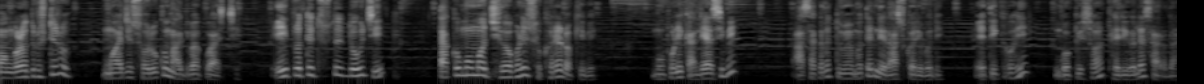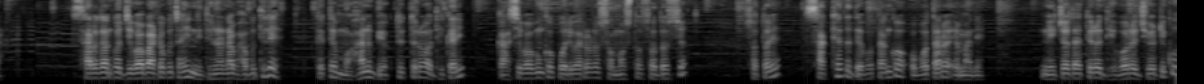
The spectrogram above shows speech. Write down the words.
ମଙ୍ଗଳ ଦୃଷ୍ଟିରୁ ମୁଁ ଆଜି ସରୁକୁ ମାଗିବାକୁ ଆସିଛି ଏହି ପ୍ରତିଶ୍ରୁତି ଦେଉଛି ତାକୁ ମୁଁ ମୋ ଝିଅ ଭଳି ସୁଖରେ ରଖିବି ମୁଁ ପୁଣି କାଲି ଆସିବି ଆଶା କରେ ତୁମେ ମୋତେ ନିରାଶ କରିବନି ଏତିକି କହି ଗୋପୀ ସହ ଫେରିଗଲେ ଶାରଦା ଶାରଦାଙ୍କ ଯିବା ବାଟକୁ ଚାହିଁ ନିଧି ନନା ଭାବୁଥିଲେ କେତେ ମହାନ ବ୍ୟକ୍ତିତ୍ୱର ଅଧିକାରୀ କାଶୀବାବୁଙ୍କ ପରିବାରର ସମସ୍ତ ସଦସ୍ୟ ସତରେ ସାକ୍ଷାତ ଦେବତାଙ୍କ ଅବତାର ଏମାନେ। ନିଜ ଜାତିର ଧୀବର ଝିଅଟିକୁ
